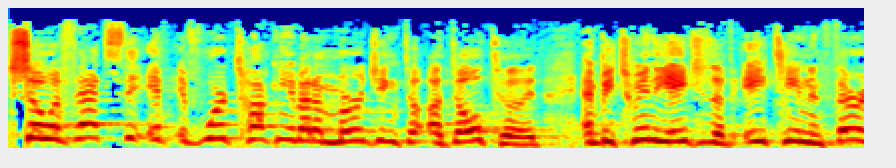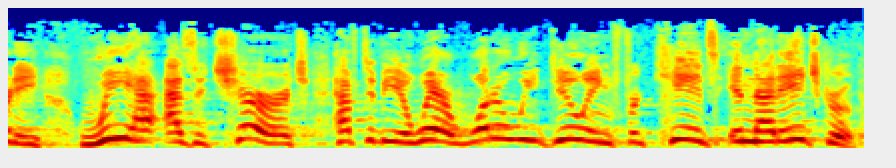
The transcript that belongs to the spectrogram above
So if that's the, if, if we're talking about emerging to adulthood and between the ages of 18 and 30, we ha- as a church have to be aware, what are we doing for kids in that age group?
